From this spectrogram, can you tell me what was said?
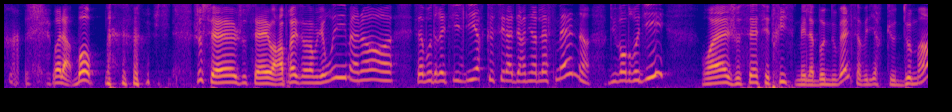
voilà, bon, je sais, je sais. Après, ça va me dire, oui, mais alors, ça voudrait-il dire que c'est la dernière de la semaine Du vendredi? Ouais, je sais, c'est triste, mais la bonne nouvelle, ça veut dire que demain,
